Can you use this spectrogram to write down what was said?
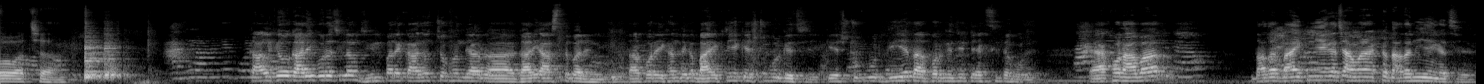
ও আচ্ছা। কালকেও গাড়ি করেছিলাম ঝিলপারে কাজ হচ্ছে ওখান দিয়ে আর গাড়ি আসতে পারেনি। তারপরে এখান থেকে বাইক নিয়ে কেষ্টপুর গেছি। কেষ্টপুর দিয়ে তারপর গেছি ট্যাক্সিতে করে। এখন আবার দাদার বাইক নিয়ে গেছে আমার একটা দাদা নিয়ে গেছে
